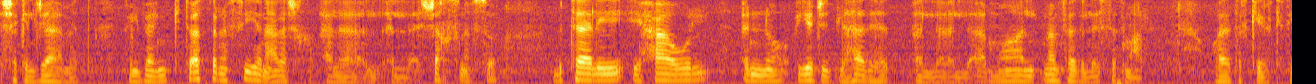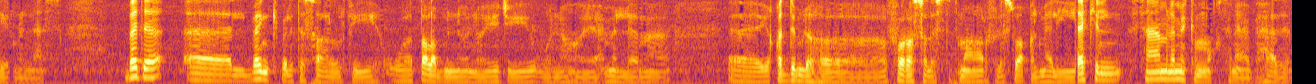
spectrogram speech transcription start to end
شكل جامد في البنك تؤثر نفسيا على على الشخص نفسه بالتالي يحاول أنه يجد لهذه الأموال منفذ للاستثمار وهذا تفكير الكثير من الناس. بدأ آه، البنك بالاتصال فيه وطلب منه إنه يجي وإنه يعمل له ما آه، يقدم له فرص الاستثمار في الأسواق المالية، لكن سام لم يكن مقتنع بهذا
